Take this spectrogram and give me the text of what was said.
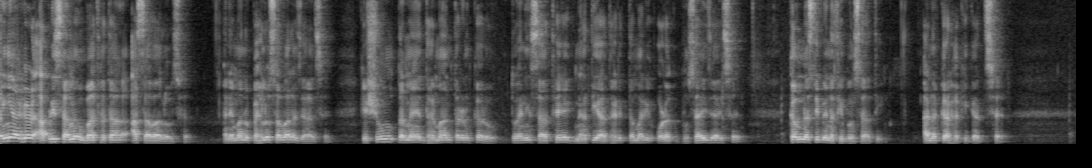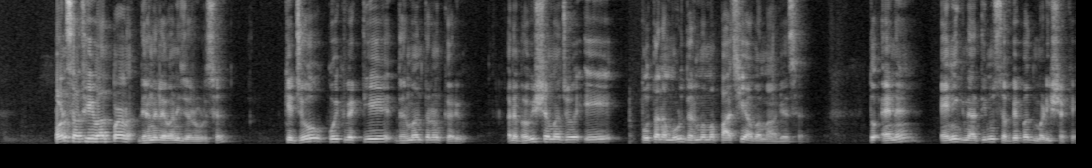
અહીંયા આગળ આપણી સામે ઊભા થતા આ સવાલો છે અને એમાંનો પહેલો સવાલ જ આ છે કે શું તમે ધર્માંતરણ કરો તો એની સાથે જ્ઞાતિ આધારિત તમારી ઓળખ ભૂંસાઈ જાય છે? કમનસીબે નથી ભૂંસાતી. આ નક્કર હકીકત છે. પણ સાથે એ વાત પણ ધ્યાને લેવાની જરૂર છે કે જો કોઈક વ્યક્તિએ ધર્માંતરણ કર્યું અને ભવિષ્યમાં જો એ પોતાના મૂળ ધર્મમાં પાછી આવવા માગે છે, તો એને એની જ્ઞાતિનું સભ્યપદ મળી શકે.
